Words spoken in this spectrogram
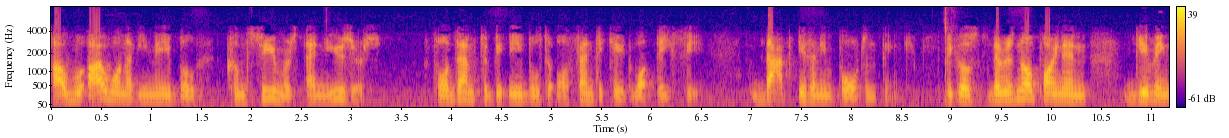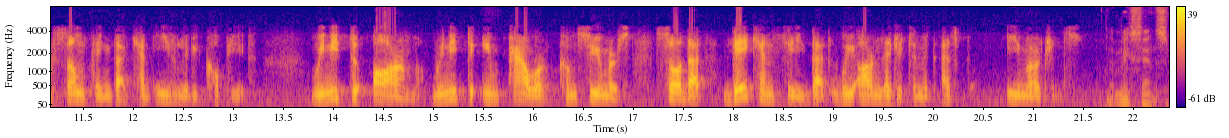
I, w- I want to enable consumers and users for them to be able to authenticate what they see. That is an important thing because there is no point in giving something that can easily be copied. We need to arm, we need to empower consumers so that they can see that we are legitimate as e-merchants. That makes sense.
